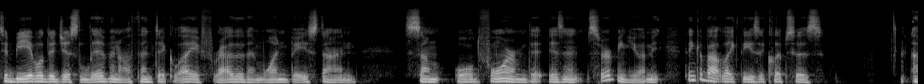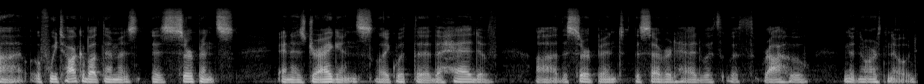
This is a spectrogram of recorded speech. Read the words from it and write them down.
to be able to just live an authentic life rather than one based on some old form that isn't serving you. I mean, think about like these eclipses. Uh, if we talk about them as as serpents and as dragons, like with the the head of uh, the serpent, the severed head with with Rahu, the north node,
